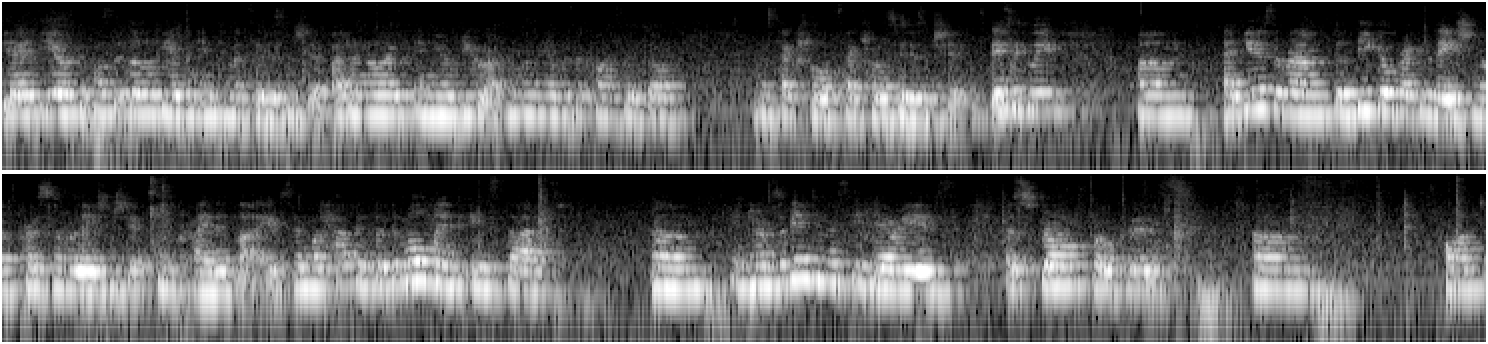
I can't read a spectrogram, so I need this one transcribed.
the idea of the possibility of an intimate citizenship. I don't know if any of you are familiar with the concept of sexual, sexual citizenship. It's basically um, ideas around the legal regulation of personal relationships and private lives. And what happens at the moment is that um, in terms of intimacy, there is a strong focus um, on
